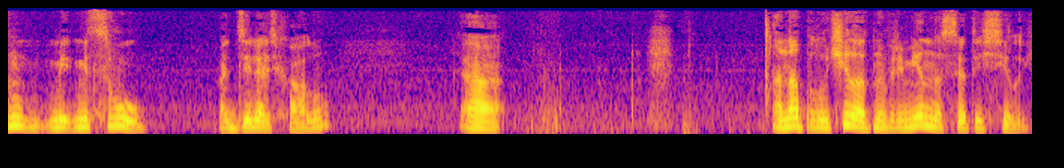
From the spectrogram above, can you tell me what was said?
мецву отделять халу, а, она получила одновременно с этой силой.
